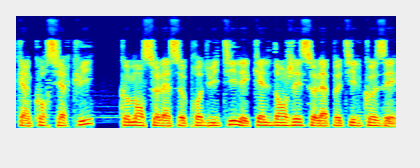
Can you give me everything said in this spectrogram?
qu'un court-circuit? Comment cela se produit-il et quels dangers cela peut-il causer?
